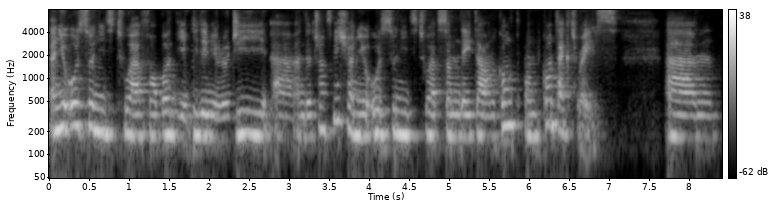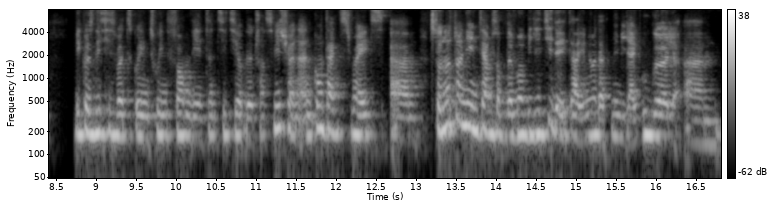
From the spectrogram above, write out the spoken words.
And you also need to have for both the epidemiology uh, and the transmission, you also need to have some data on, con on contact rates. Um, because this is what's going to inform the intensity of the transmission and contact rates. Um, so not only in terms of the mobility data, you know, that maybe like Google um,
